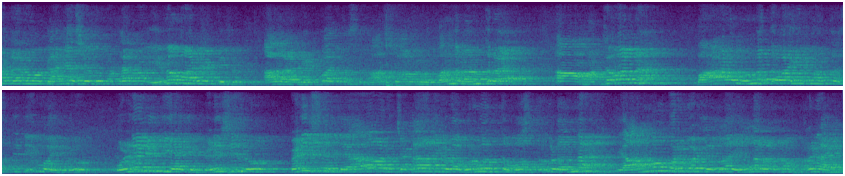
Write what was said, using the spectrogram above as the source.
ಮಠನೋ ಗಾಂಜಾ ಸೇತು ಮಠನೋ ಏನೋ ಮಾಡಿಬಿಟ್ಟಿದ್ರು ಆದ್ರೆ ನಿರ್ಪಾದ ಮಹಾಸ್ವಾಮಿಗಳು ಬಂದ ನಂತರ ಆ ಮಠವನ್ನ ಬಹಳ ಉನ್ನತವಾಗಿರುವಂತ ಸ್ಥಿತಿಗೆ ಹೋಯಿತು ಒಳ್ಳೆ ರೀತಿಯಾಗಿ ಬೆಳೆಸಿದ್ರು. ಬೆಳೆಸಿ ಯಾರು ಚಟಾರಿಗಳ ಬರುವಂತ ವಸ್ತುಗಳನ್ನ ಯಾರನ್ನೂ ಬರಬಾರ್ದಿಲ್ಲ ಎಲ್ಲರನ್ನು ಹೊರಗಾಗಿ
